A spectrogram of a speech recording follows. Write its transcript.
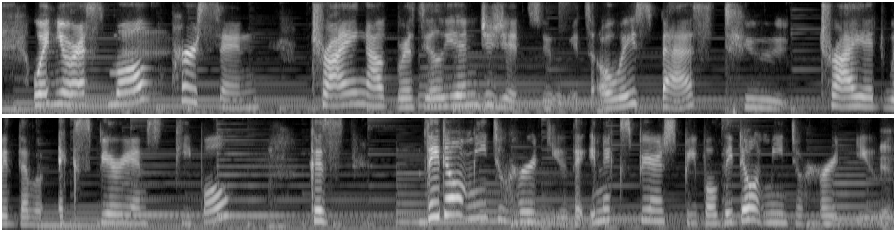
when you're a small person trying out Brazilian Jiu Jitsu, it's always best to try it with the experienced people because mm-hmm. they don't mean to hurt you. The inexperienced people, they don't mean to hurt you. Yeah.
